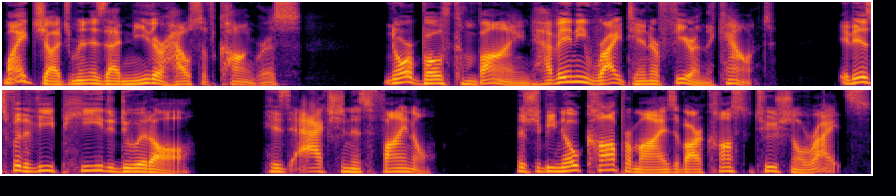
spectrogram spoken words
My judgment is that neither House of Congress, nor both combined, have any right to interfere in the count. It is for the VP to do it all. His action is final. There should be no compromise of our constitutional rights.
